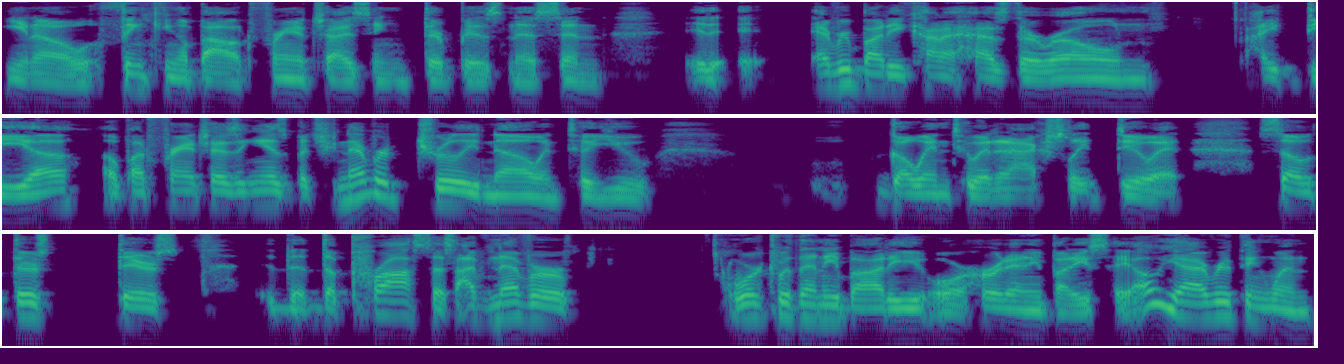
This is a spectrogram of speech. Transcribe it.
you know, thinking about franchising their business, and it, it, everybody kind of has their own idea of what franchising is, but you never truly know until you go into it and actually do it. So there's there's the, the process. I've never worked with anybody or heard anybody say, "Oh yeah, everything went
